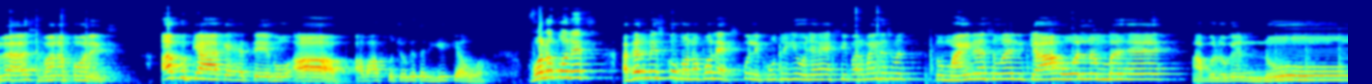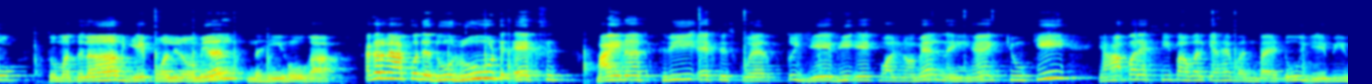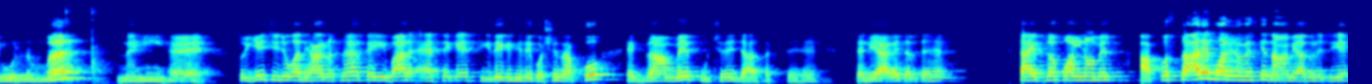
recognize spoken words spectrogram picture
plus one upon X. अब क्या कहते हो आप? अब आप सोचोगे, सर, ये क्या हुआ? वन अपॉन एक्स, अगर मैं इसको वन अपॉन एक्स को लिखूं तो ये हो जाएगा एक्स की पावर माइनस वन। तो माइनस वन क्या होल नंबर है? आप बोलोगे, नो। तो मतलब ये पॉलिनोमियल नहीं होगा। अगर मैं आपको दे दूँ root X minus three X square तो ये भी एक पॉलिनोमियल नहीं है, क्योंकि यहाँ पर एक्स की पावर क्या है? वन बाय टू, ये भी होल नंबर नहीं है। तो ये चीज़ों का ध्यान रखना है। कई बार ऐसे के सीधे के सीधे क्वेश्चन आपको एग्ज़ाम में पूछने जा सकते हैं। चलिए आगे चलते हैं। टाइप्स ऑफ़ पॉलिनोमियल आपको सारे पॉलिनोमियल के नाम याद होने चाहिए।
